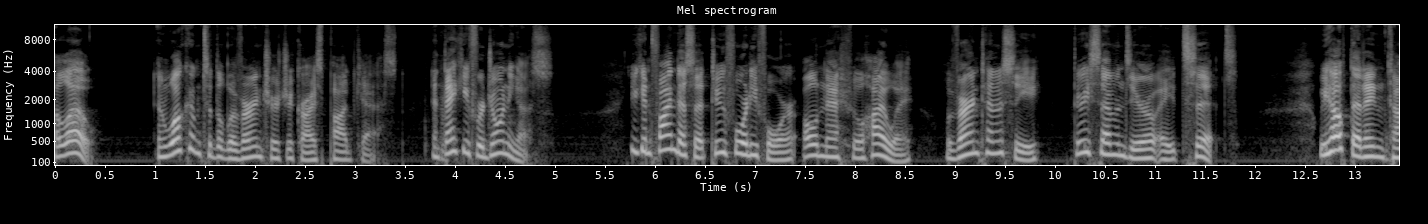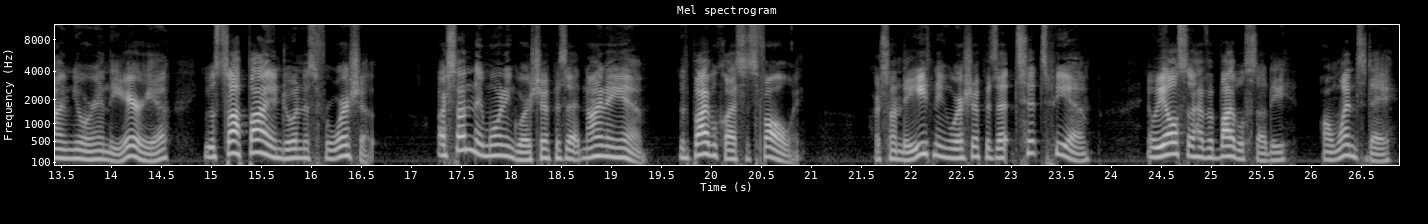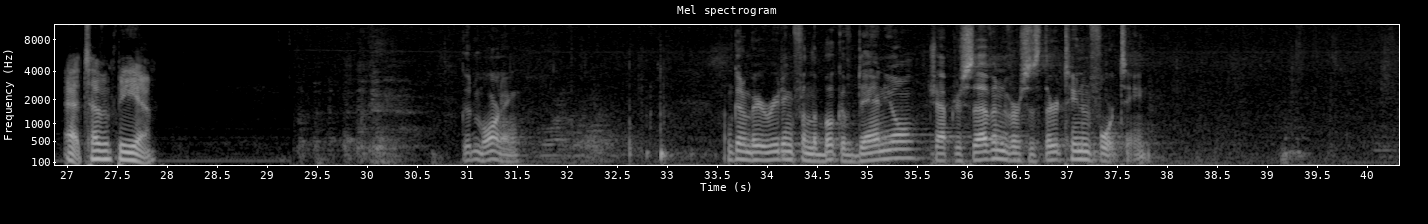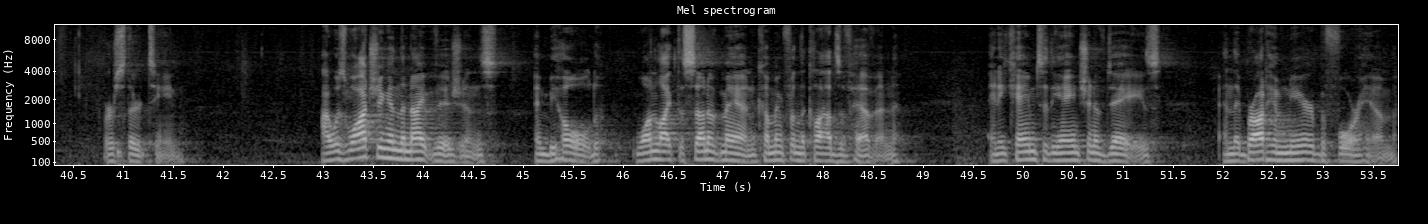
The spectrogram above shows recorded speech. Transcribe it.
Hello, and welcome to the La Vergne Church of Christ podcast, and thank you for joining us. You can find us at 244 Old Nashville Highway, La Vergne, Tennessee 37086. We hope that anytime you are in the area, you will stop by and join us for worship. Our Sunday morning worship is at 9 a.m., with Bible classes following. Our Sunday evening worship is at 6 p.m., and we also have a Bible study on Wednesday at 7 p.m. Good morning. I'm going to be reading from the book of Daniel, chapter 7, verses 13 and 14. Verse 13 I was watching in the night visions, and behold, one like the Son of Man coming from the clouds of heaven. And he came to the Ancient of Days, and they brought him near before him.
